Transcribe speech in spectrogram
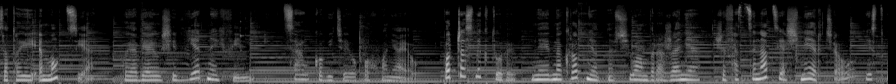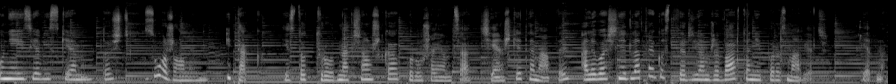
za to jej emocje pojawiają się w jednej chwili i całkowicie ją pochłaniają. Podczas lektury niejednokrotnie odnosiłam wrażenie, że fascynacja śmiercią jest u niej zjawiskiem dość złożonym. I tak, jest to trudna książka poruszająca ciężkie tematy, ale właśnie dlatego stwierdziłam, że warto nie porozmawiać. Jednak,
